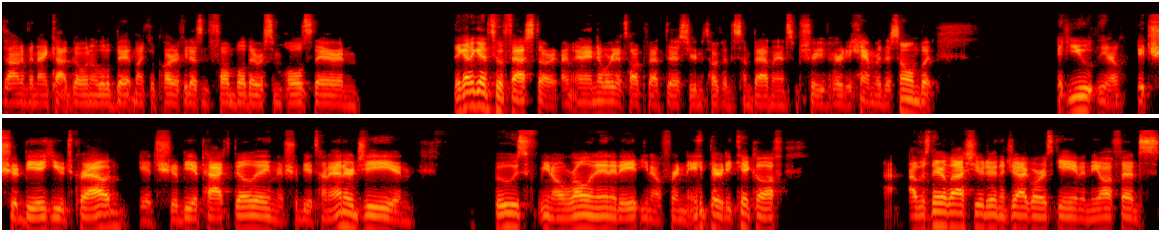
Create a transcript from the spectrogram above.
Zonovan Knight got going a little bit, Michael Carter if he doesn't fumble, there were some holes there, and they got to get it to a fast start. I and I know we're going to talk about this. You're going to talk about this on Badlands. I'm sure you've heard it hammer this home, but if you you know it should be a huge crowd it should be a packed building there should be a ton of energy and booze you know rolling in at eight you know for an 8:30 kickoff I was there last year during the Jaguars game, and the offense,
